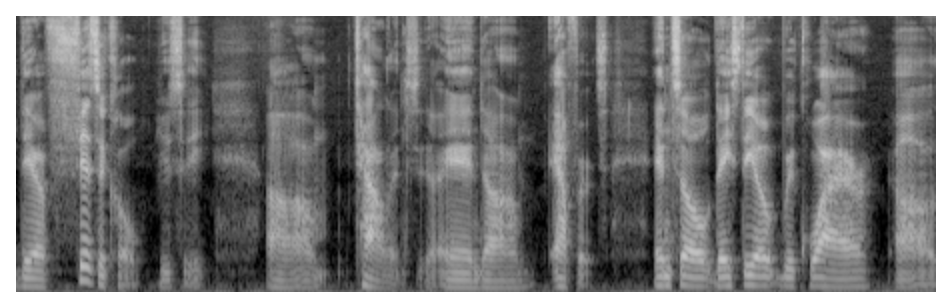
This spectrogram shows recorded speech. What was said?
their physical, you see. um, talents and um, efforts. And so they still require uh,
